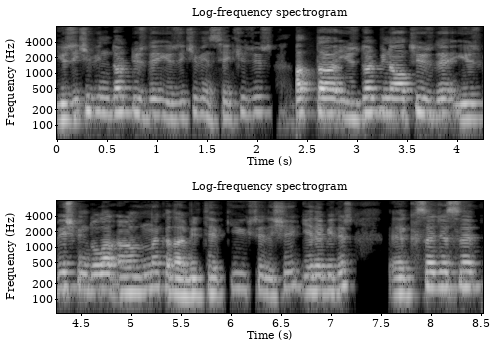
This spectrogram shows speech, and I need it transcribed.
102.400'de 102.800 hatta 104.600'de 105.000 dolar aralığına kadar bir tepki yükselişi gelebilir. E, kısacası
